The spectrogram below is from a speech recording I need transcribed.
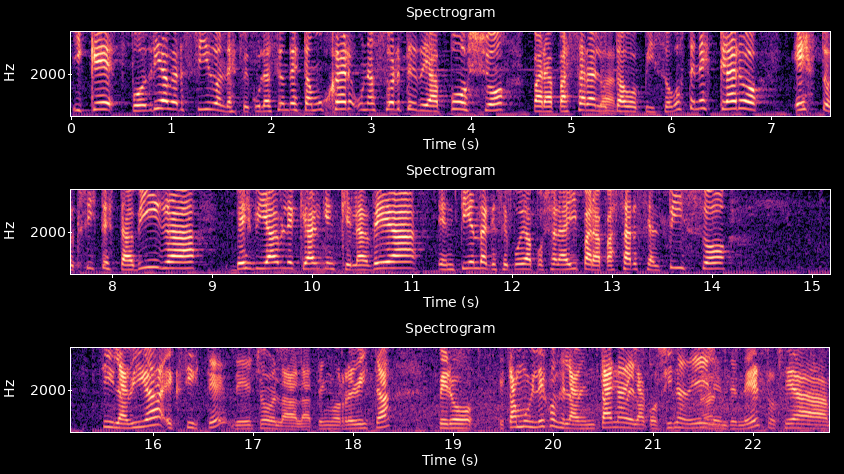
y que podría haber sido en la especulación de esta mujer una suerte de apoyo para pasar al Claro. octavo piso. ¿Vos tenés claro esto? ¿Existe esta viga? ¿Ves viable que alguien que la vea entienda que se puede apoyar ahí para pasarse al piso? Sí, la viga existe, de hecho la, la tengo revista, pero está muy lejos de la ventana de la cocina de él, Claro. ¿entendés? O sea,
